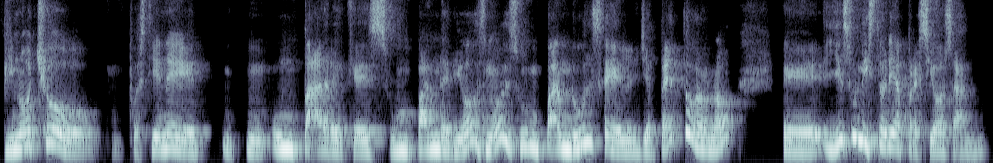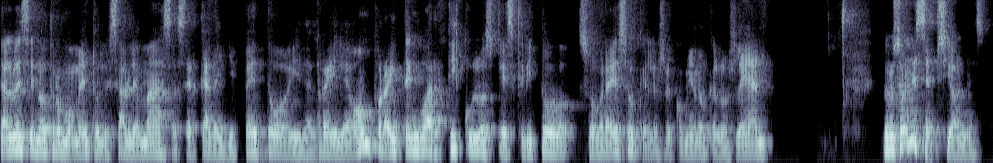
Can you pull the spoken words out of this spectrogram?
Pinocho pues tiene un padre que es un pan de Dios, ¿no? Es un pan dulce, el Yepeto, ¿no? Eh, y es una historia preciosa. Tal vez en otro momento les hable más acerca de Yepeto y del Rey León. Por ahí tengo artículos que he escrito sobre eso que les recomiendo que los lean. Pero son excepciones.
